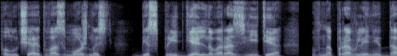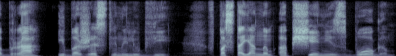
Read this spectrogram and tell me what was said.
получает возможность беспредельного развития в направлении добра и божественной любви, в постоянном общении с Богом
